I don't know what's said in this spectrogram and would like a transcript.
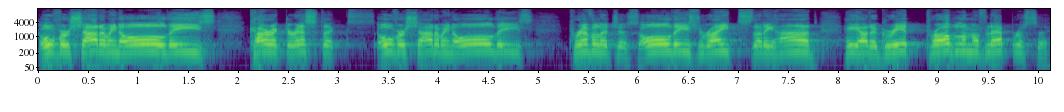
Overshadowing all these characteristics, overshadowing all these privileges, all these rights that he had, he had a great problem of leprosy.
